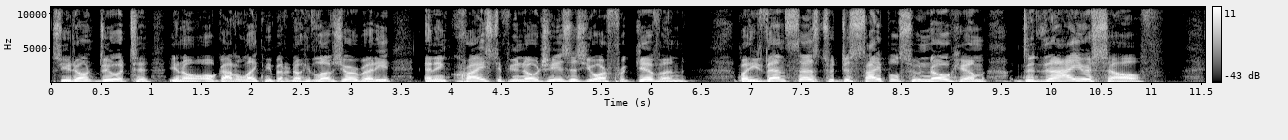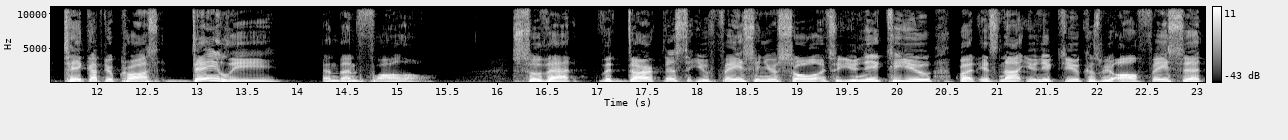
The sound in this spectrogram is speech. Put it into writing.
So you don't do it to, you know, oh, God will like me better. No, He loves you already. And in Christ, if you know Jesus, you are forgiven. But He then says to disciples who know Him, deny yourself, take up your cross daily, and then follow. So that the darkness that you face in your soul, it's unique to you, but it's not unique to you because we all face it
